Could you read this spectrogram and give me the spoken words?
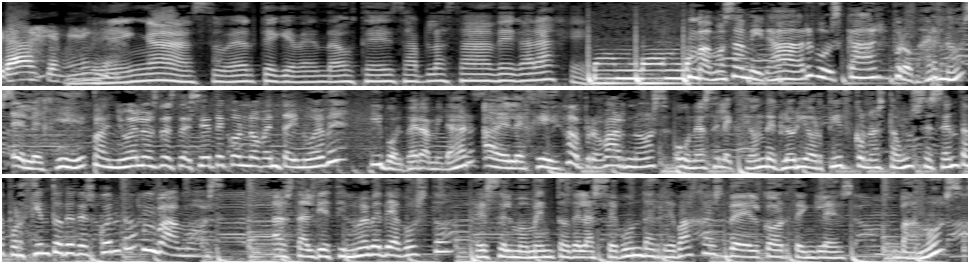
Gracias, mi niña. Venga, suerte que venda usted esa plaza de garaje. Vamos a mirar, buscar, probarnos, elegir. Pañuelos desde 7,99 y volver a mirar, a elegir, a probarnos. Una selección de Gloria Ortiz con hasta un 60% de descuento. Vamos. Hasta el 19 de agosto es el momento de las segundas rebajas del corte inglés. ¿Vamos?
